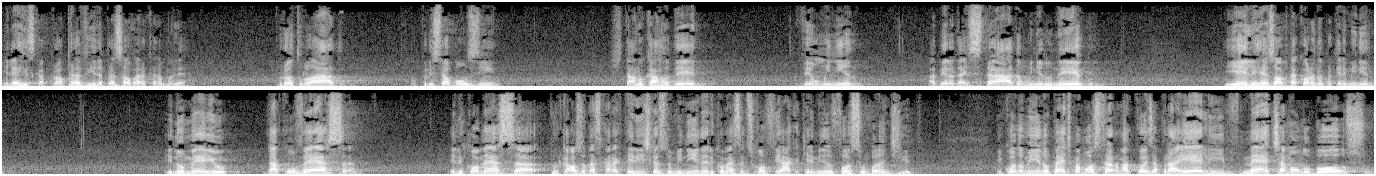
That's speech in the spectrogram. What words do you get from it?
ele arrisca a própria vida para salvar aquela mulher. Por outro lado, o policial bonzinho está no carro dele, vê um menino à beira da estrada, um menino negro, e ele resolve dar corona para aquele menino. E no meio da conversa, ele começa, por causa das características do menino, ele começa a desconfiar que aquele menino fosse um bandido. E quando o menino pede para mostrar uma coisa para ele e mete a mão no bolso,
